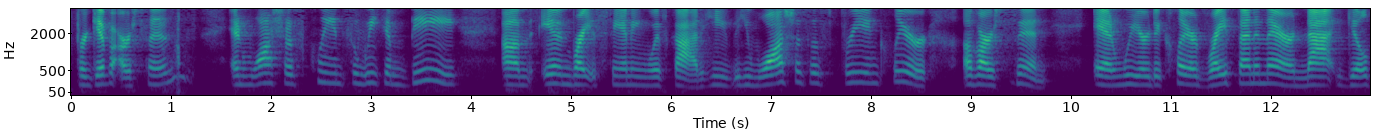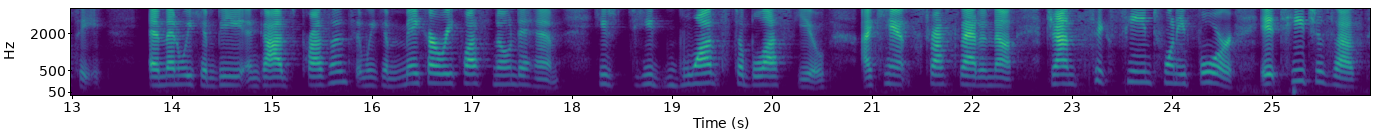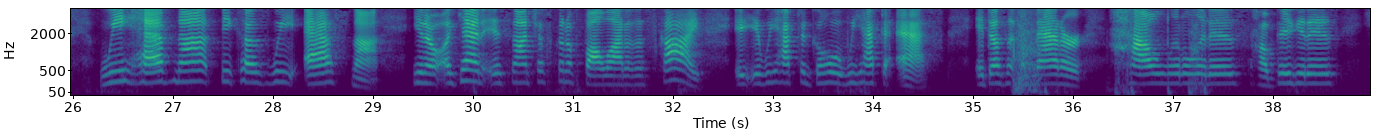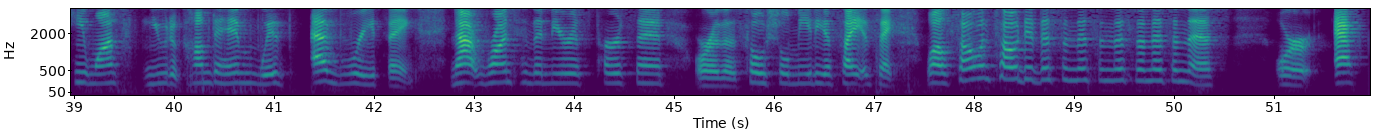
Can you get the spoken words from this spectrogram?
forgive our sins and wash us clean so we can be um, in right standing with God. He, he washes us free and clear of our sin. And we are declared right then and there not guilty. And then we can be in God's presence and we can make our requests known to Him. He's, he wants to bless you. I can't stress that enough. John 16 24, it teaches us we have not because we ask not you know again it's not just going to fall out of the sky it, it, we have to go we have to ask it doesn't matter how little it is how big it is he wants you to come to Him with everything, not run to the nearest person or the social media site and say, well, so and so did this and this and this and this and this, or ask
